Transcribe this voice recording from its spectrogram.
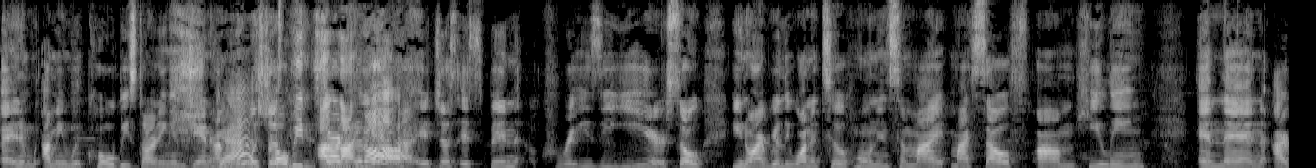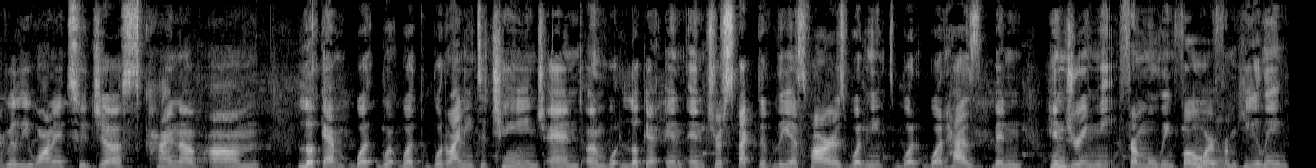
and I mean with Kobe starting in January. I mean, it was just Kobe a started lot. it yeah, it just it's been a crazy year. So you know, I really wanted to hone into my myself um, healing, and then I really wanted to just kind of. Um, look at what, what what what do I need to change and um what look at in, introspectively as far as what needs what what has been hindering me from moving forward from healing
